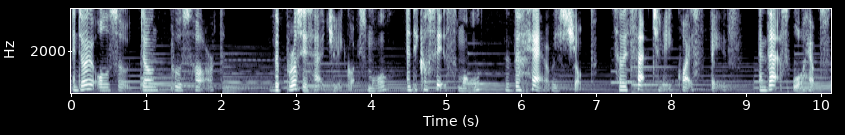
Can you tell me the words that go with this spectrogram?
And I also don't push hard. The brush is actually quite small, and because it's small, the hair is short, so it's actually quite stiff, and that's what helps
